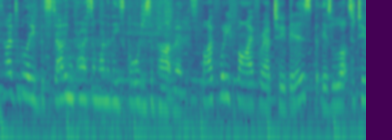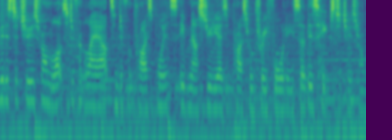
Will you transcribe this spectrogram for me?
Hard to believe the starting price on one of these gorgeous apartments. 545 for our two bidders, but there's lots of two bidders to choose from, lots of different layouts and different price points. Even our studios are priced from 340, so there's heaps to choose from.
